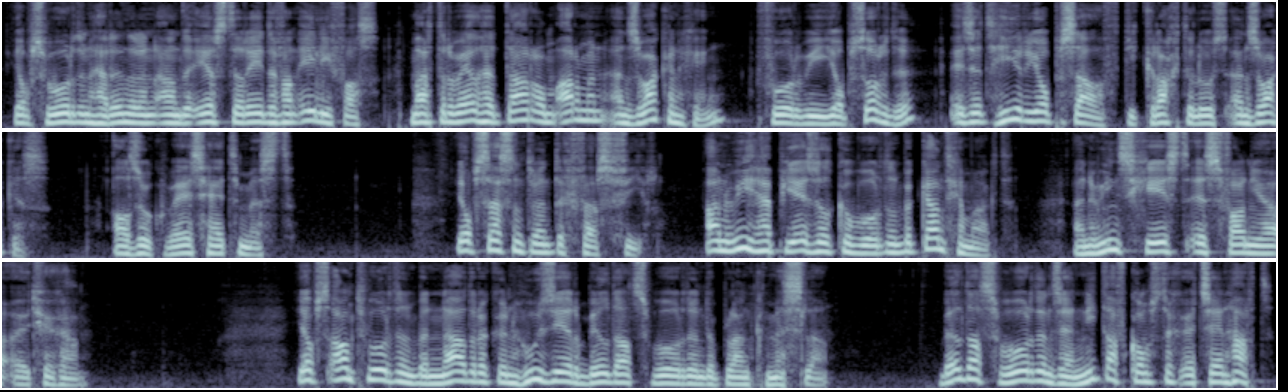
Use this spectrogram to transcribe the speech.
Jobs woorden herinneren aan de eerste reden van Elifas, maar terwijl het daar om armen en zwakken ging, voor wie Job zorgde, is het hier Job zelf die krachteloos en zwak is, als ook wijsheid mist. Job 26, vers 4. Aan wie heb jij zulke woorden bekendgemaakt? En wiens geest is van jou uitgegaan? Jobs antwoorden benadrukken hoezeer Bildads woorden de plank misslaan. Bildads woorden zijn niet afkomstig uit zijn hart,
